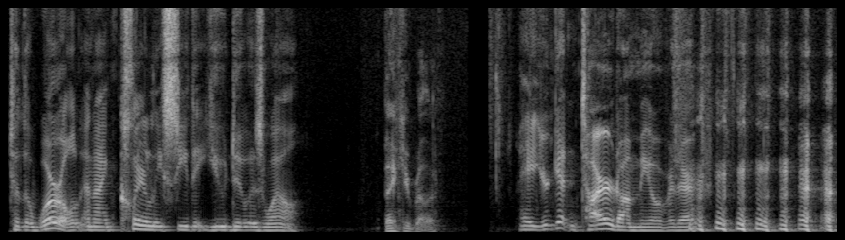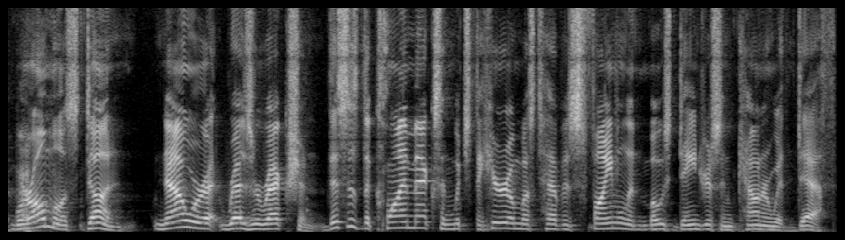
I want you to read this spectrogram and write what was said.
to the world, and I clearly see that you do as well. Thank you, brother. Hey, you're getting tired on me over there. we're almost done. Now we're at resurrection. This is the climax in which the hero must have his final and most dangerous encounter with death.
